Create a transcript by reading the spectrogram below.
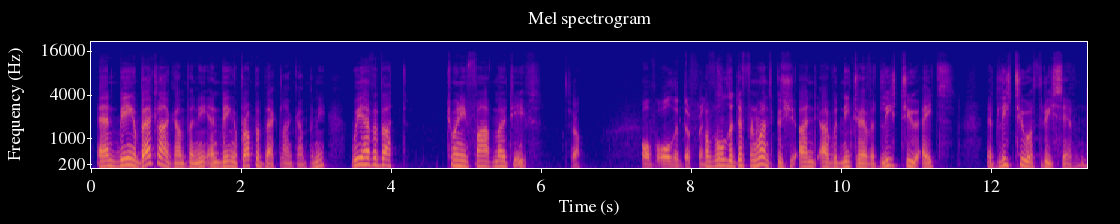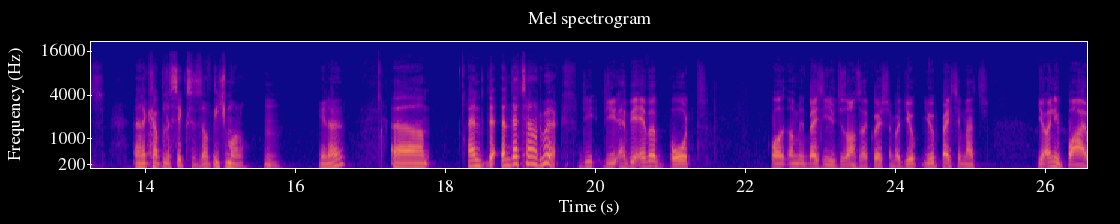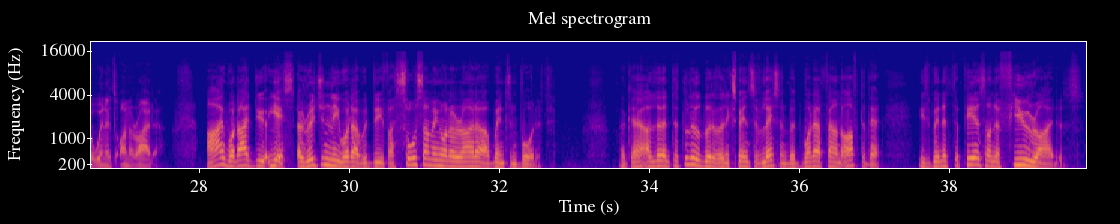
And being a backline company and being a proper backline company, we have about 25 motifs. Of all the different. of all the different ones because I, I would need to have at least two eights, at least two or three sevens, and a couple of sixes of each model. Mm. You know, um, and th- and that's how it works. Do you, do you, have you ever bought? Well, I mean, basically, you just answered the question, but you you basically much you only buy when it's on a rider. I what I do yes originally what I would do if I saw something on a rider I went and bought it. Okay, I learned a little bit of an expensive lesson, but what I found after that is when it appears on a few riders,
